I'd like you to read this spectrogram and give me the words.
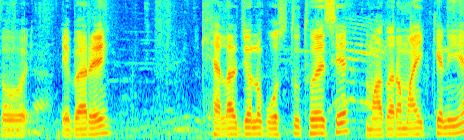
তো এবারে খেলার জন্য প্রস্তুত হয়েছে মাতারা মাইককে নিয়ে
